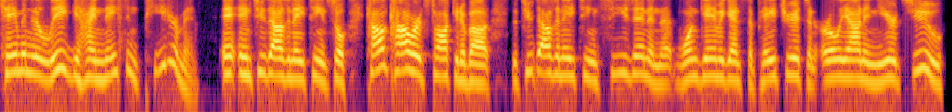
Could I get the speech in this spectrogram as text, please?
came into the league behind Nathan Peterman. In, in 2018. So Colin Cowherd's talking about the 2018 season and that one game against the Patriots and early on in year two.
